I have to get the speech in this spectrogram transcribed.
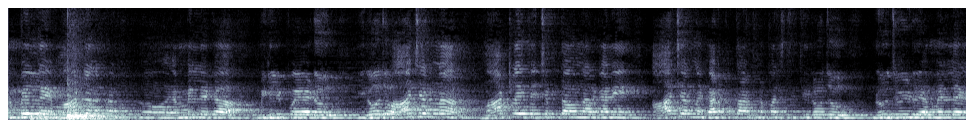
ఎమ్మెల్యే మాటల ప్రభుత్వం ఎమ్మెల్యేగా మిగిలిపోయాడు. ఈరోజు ఆచరణ మాటలైతే చెప్తా ఉన్నారు కానీ ఆచరణ గడప దాటిన పరిస్థితి ఈరోజు నూజువీడు ఎమ్మెల్యే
